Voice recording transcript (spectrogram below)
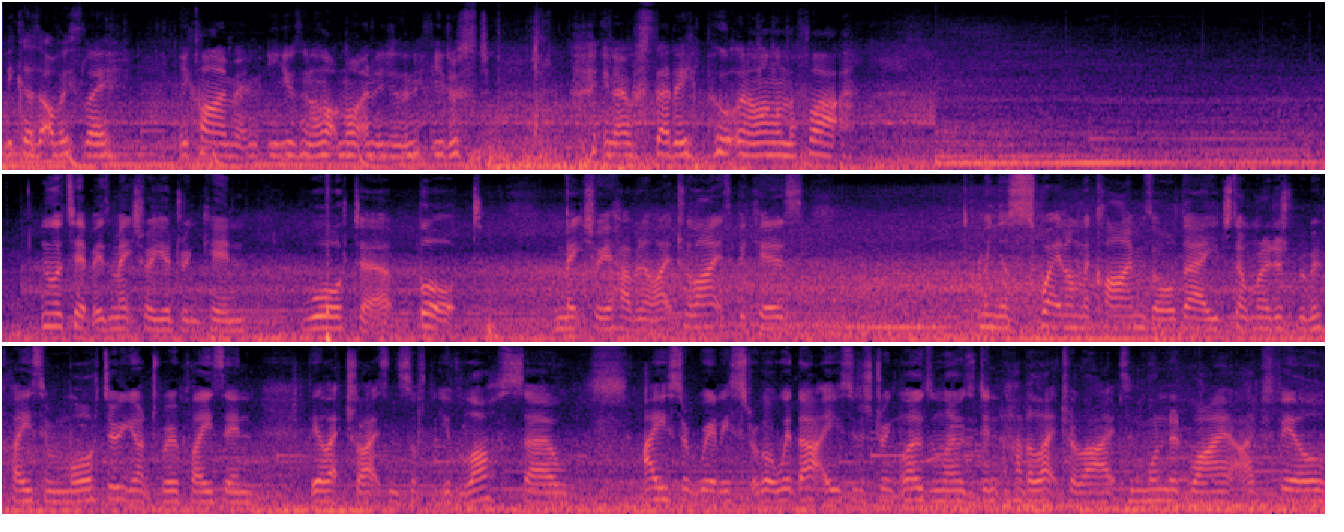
Because obviously you're climbing, you're using a lot more energy than if you're just you know, steady pootling along on the flat. Another tip is make sure you're drinking water, but make sure you're having electrolytes because when you're sweating on the climbs all day, you just don't want to just be replacing water, you want to be replacing the electrolytes and stuff that you've lost. So I used to really struggle with that. I used to just drink loads and loads, I didn't have electrolytes and wondered why I'd feel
